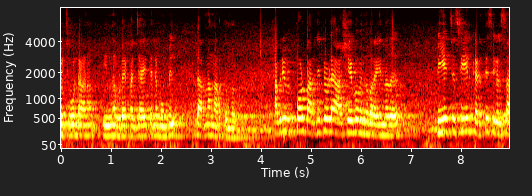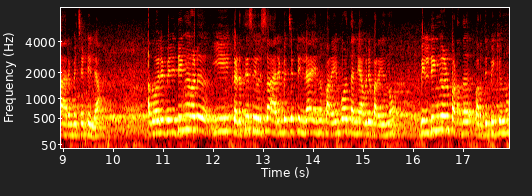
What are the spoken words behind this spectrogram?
വെച്ചുകൊണ്ടാണ് ഇന്നിവിടെ പഞ്ചായത്തിന്റെ മുമ്പിൽ ധർണ നടത്തുന്നത്. അവർ ഇപ്പോൾ പറഞ്ഞിട്ടുള്ള ആക്ഷേപം എന്ന് പറയുന്നത് പി എച്ച് സിയിൽ കിടത്തി ചികിത്സ ആരംഭിച്ചിട്ടില്ല. അതുപോലെ ബിൽഡിങ്ങുകൾ ഈ കിടത്തി ചികിത്സ ആരംഭിച്ചിട്ടില്ല എന്ന് പറയുമ്പോൾ തന്നെ അവർ പറയുന്നു ബിൽഡിങ്ങുകൾ പണത് വർദ്ധിപ്പിക്കുന്നു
